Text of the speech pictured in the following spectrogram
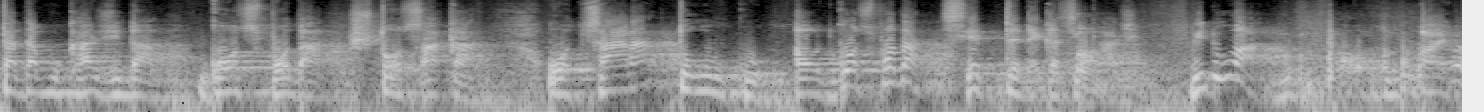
та да му кажи на Господа што сака. Од цара толку, а од Господа сетте нека си каже. Видува? Ајде.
